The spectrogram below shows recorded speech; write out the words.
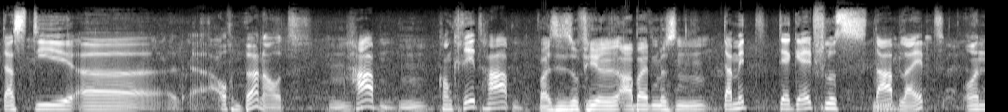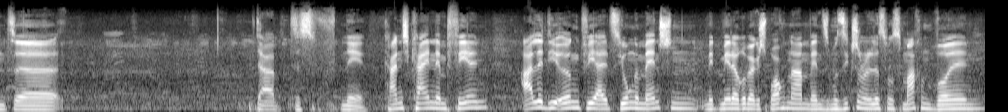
dass die äh, auch einen Burnout hm. haben, hm. konkret haben. Weil sie so viel arbeiten müssen. Damit der Geldfluss hm. da bleibt. Und äh, da, das, nee, kann ich keinen empfehlen alle, die irgendwie als junge Menschen mit mir darüber gesprochen haben, wenn sie Musikjournalismus machen wollen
